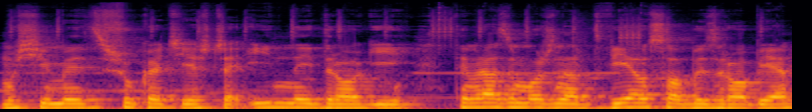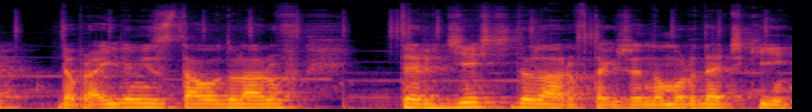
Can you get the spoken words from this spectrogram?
musimy szukać jeszcze innej drogi. Tym razem może na dwie osoby zrobię. Dobra, ile mi zostało dolarów? 40 dolarów, także no mordeczki.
